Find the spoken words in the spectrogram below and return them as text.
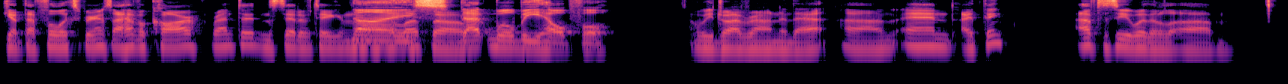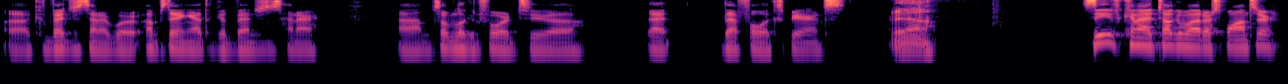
get that full experience. I have a car rented instead of taking the the bus, Nice. so that will be helpful. we drive around in that. Um, and I think I have to see where the um, uh, convention center. Where I'm staying at the convention center. Um, so I'm looking forward to uh, that that full experience. Yeah. Steve, can I talk about our sponsor?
